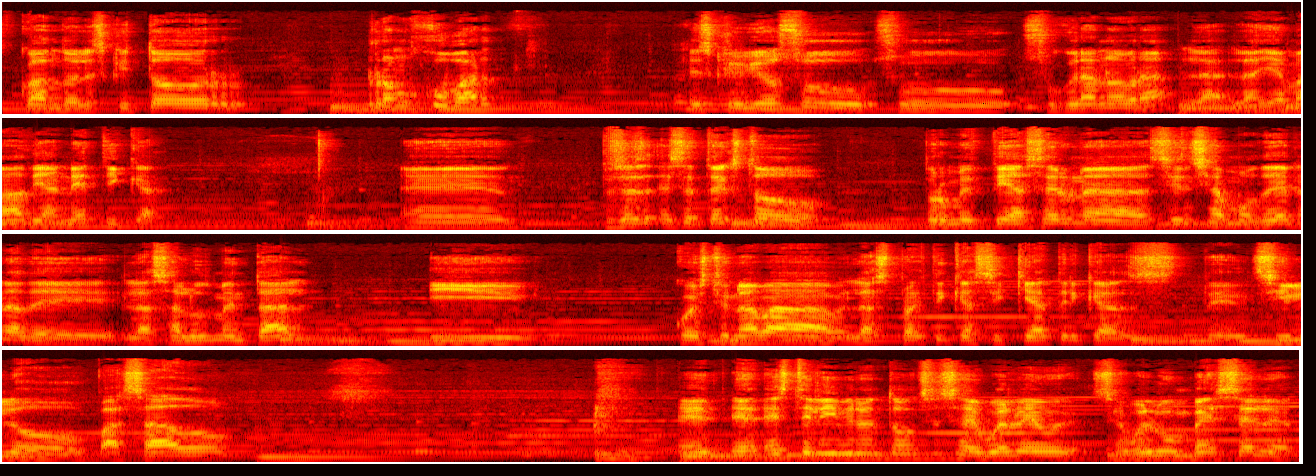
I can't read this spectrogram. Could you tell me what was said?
cuando el escritor Ron Hubbard escribió su, su, gran obra, la, la, llamada Dianética. Eh, pues ese texto prometía ser una ciencia moderna de la salud mental y cuestionaba las prácticas psiquiátricas del siglo pasado, este libro entonces se vuelve, se vuelve un bestseller.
